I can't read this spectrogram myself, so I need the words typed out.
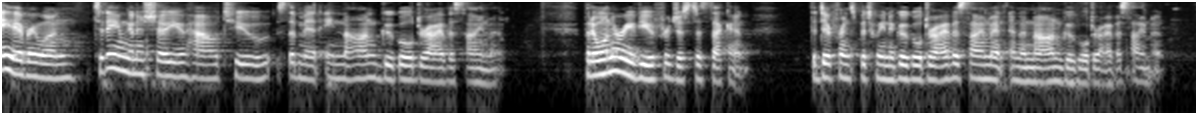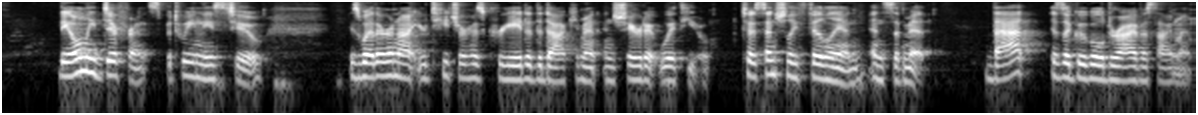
Hey everyone, today I'm going to show you how to submit a non-Google Drive assignment. But I want to review for just a second the difference between a Google Drive assignment and a non-Google Drive assignment. The only difference between these two is whether or not your teacher has created the document and shared it with you to essentially fill in and submit. That is a Google Drive assignment.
